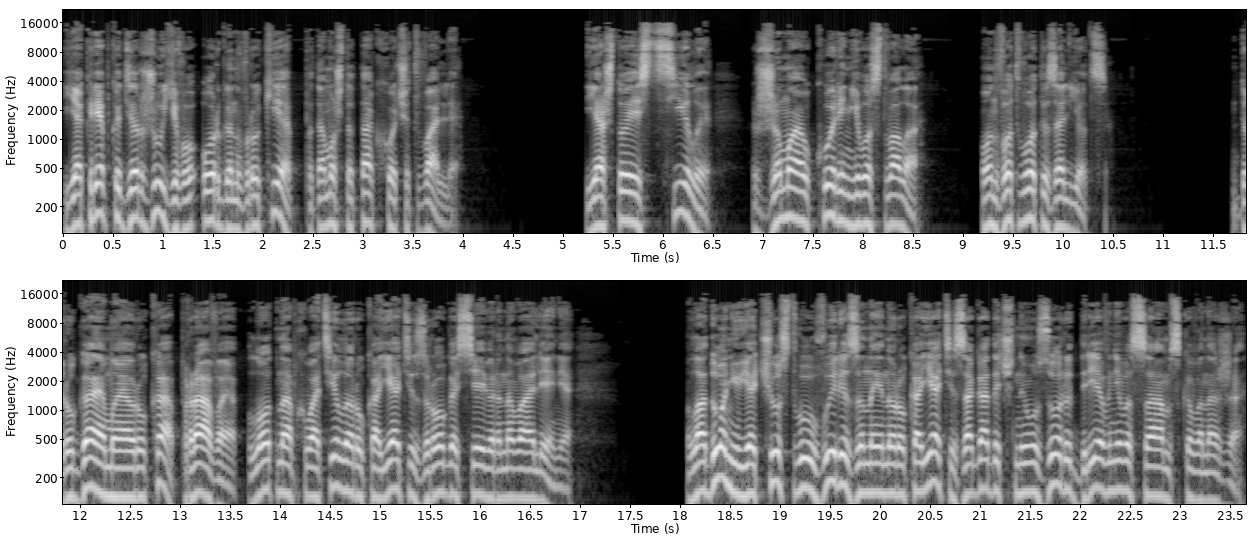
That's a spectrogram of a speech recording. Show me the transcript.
Я крепко держу его орган в руке, потому что так хочет Валля. Я, что есть силы, сжимаю корень его ствола. Он вот-вот и зальется. Другая моя рука, правая, плотно обхватила рукоять из рога северного оленя. Ладонью я чувствую вырезанные на рукояти загадочные узоры древнего саамского ножа.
